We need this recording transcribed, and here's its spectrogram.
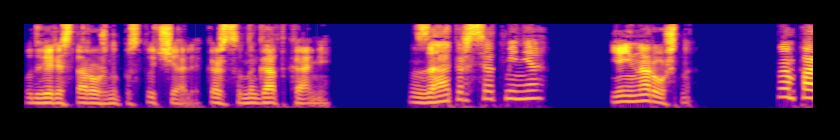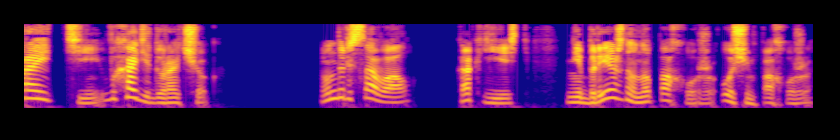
В дверь осторожно постучали, кажется, ноготками. «Заперся от меня?» «Я не нарочно». «Нам пора идти. Выходи, дурачок». Он рисовал. Как есть. Небрежно, но похоже. Очень похоже.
